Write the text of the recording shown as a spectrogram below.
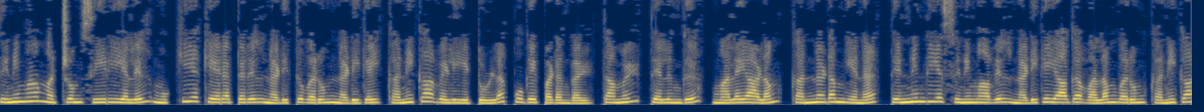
சினிமா மற்றும் சீரியலில் முக்கிய கேரக்டரில் நடித்து வரும் நடிகை கனிகா வெளியிட்டுள்ள புகைப்படங்கள் தமிழ் தெலுங்கு மலையாளம் கன்னடம் என தென்னிந்திய சினிமாவில் நடிகையாக வலம் வரும் கனிகா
